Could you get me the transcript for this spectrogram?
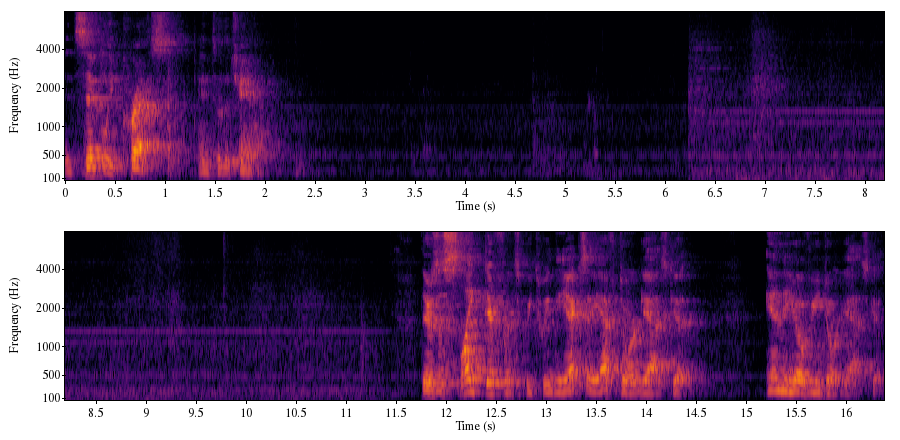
and simply press into the channel. There's a slight difference between the XAF door gasket and the OV door gasket.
